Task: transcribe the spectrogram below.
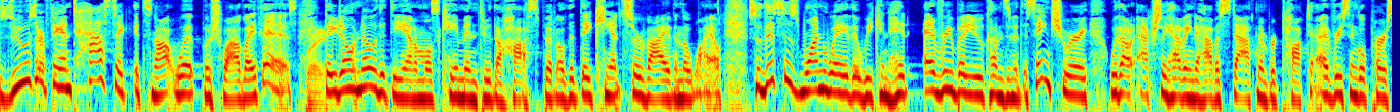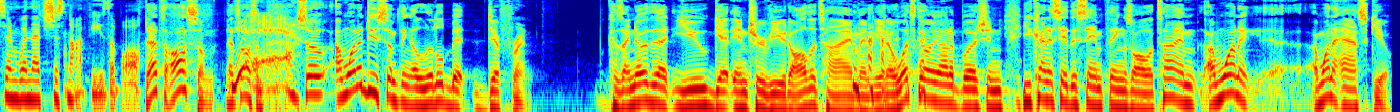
Zoos are fantastic. It's not what Busch wildlife is. Right. They don't know that the animals came in through the hospital, that they can't survive in the wild. So this is one way that we can hit everybody who comes into the sanctuary without actually having to have a staff member talk to every single person when that's just not feasible. That's awesome. That's Yeah. awesome. So I want to do something a little bit different because I know that you get interviewed all the time, and you know what's going on at Busch, and you kind of say the same things all the time. I want to, I want to ask you.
